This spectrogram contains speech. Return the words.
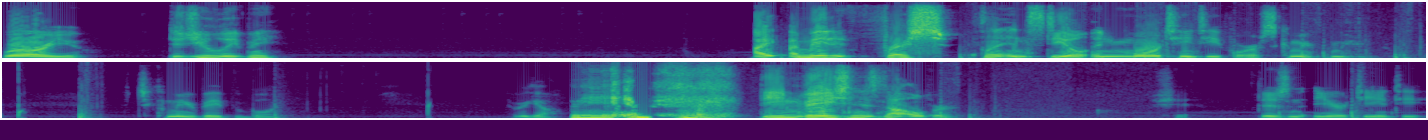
Where are you? Did you leave me? I, I made it fresh flint and steel and more TNT for us. Come here, come here. Come here, baby boy. Here we go. The invasion is not over. Shit. There's an, your TNT.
